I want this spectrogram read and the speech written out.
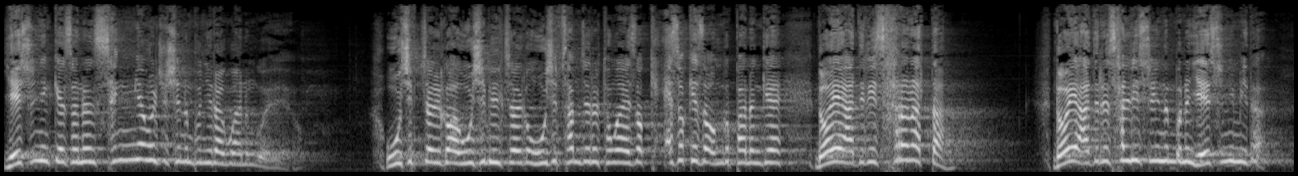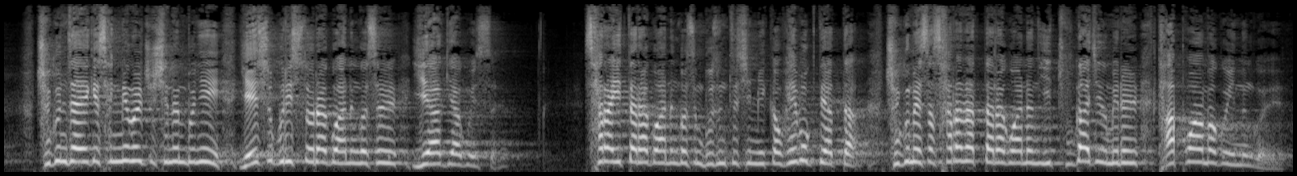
예수님께서는 생명을 주시는 분이라고 하는 거예요. 50절과 51절과 53절을 통하여서 계속해서 언급하는 게 너의 아들이 살아났다. 너의 아들을 살릴 수 있는 분은 예수님이다. 죽은 자에게 생명을 주시는 분이 예수 그리스도라고 하는 것을 이야기하고 있어요. 살아있다라고 하는 것은 무슨 뜻입니까? 회복되었다. 죽음에서 살아났다라고 하는 이 두 가지 의미를 다 포함하고 있는 거예요.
